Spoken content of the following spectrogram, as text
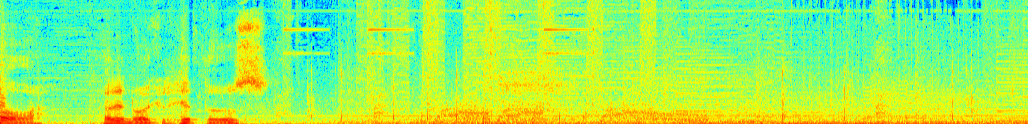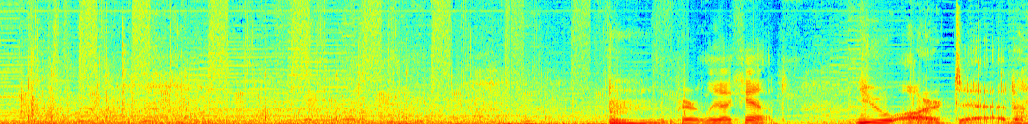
Oh, I didn't know I could hit those. Apparently I can't. You are dead.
